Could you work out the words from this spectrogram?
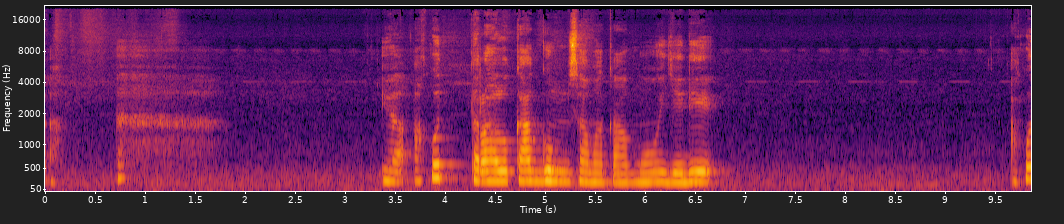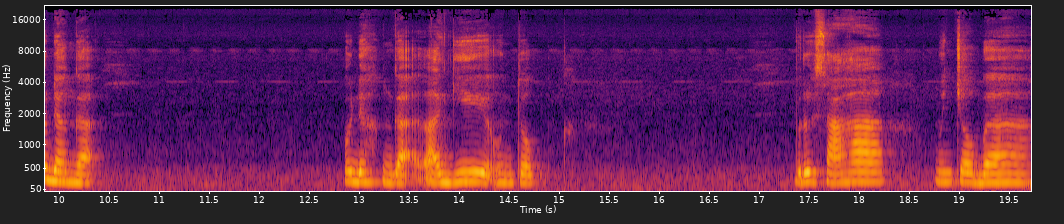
ya aku terlalu kagum sama kamu jadi aku udah nggak udah nggak lagi untuk berusaha mencoba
